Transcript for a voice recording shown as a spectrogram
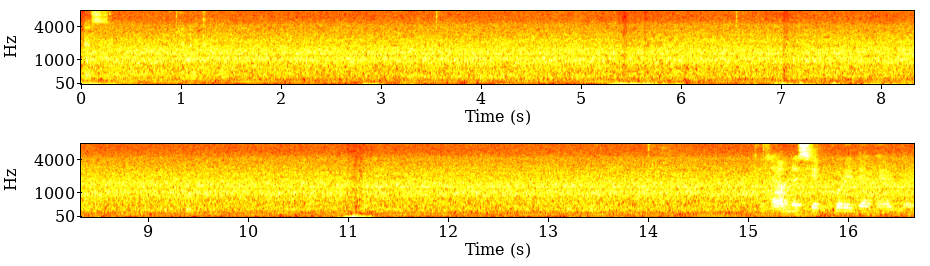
পেজ থেকে, এটা থেকে। আচ্ছা আমরা সেট করে দেখাই একবার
